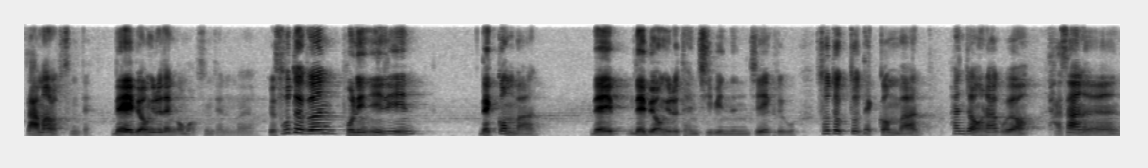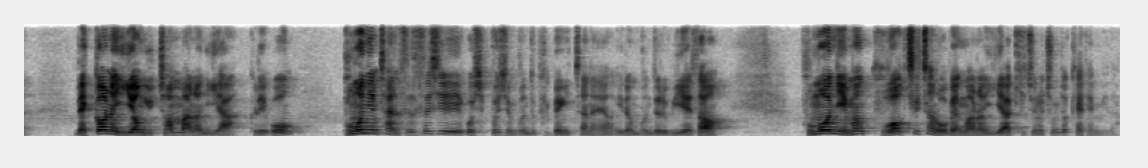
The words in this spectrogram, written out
나만 없으면 돼. 내 명의로 된 것만 없으면 되는 거예요. 소득은 본인 1인 내 것만 내, 내 명의로 된 집이 있는지 그리고 소득도 내 것만 판정을 하고요. 자산은 내 거는 2억 6천만 원 이하 그리고 부모님 찬스 쓰시고 싶으신 분도 분명 있잖아요. 이런 분들을 위해서 부모님은 9억 7천5백만 원 이하 기준을 충족해야 됩니다.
